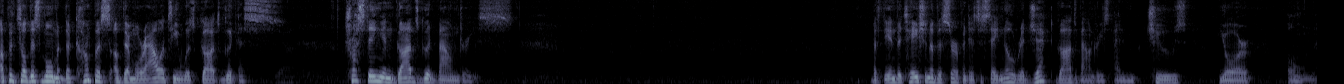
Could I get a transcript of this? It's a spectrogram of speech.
Up until this moment, the compass of their morality was God's goodness. trusting in God's good boundaries. But the invitation of the serpent is to say, no, reject God's boundaries and choose your own.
